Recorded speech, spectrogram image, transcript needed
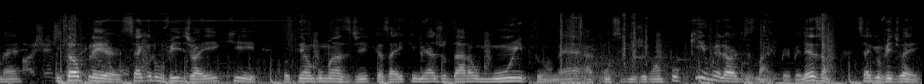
né? Então, player, segue no vídeo aí que eu tenho algumas dicas aí que me ajudaram muito, né, a conseguir jogar um pouquinho melhor de sniper, beleza? Segue o vídeo aí.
